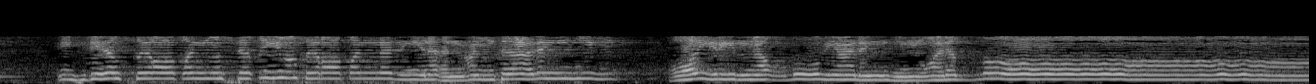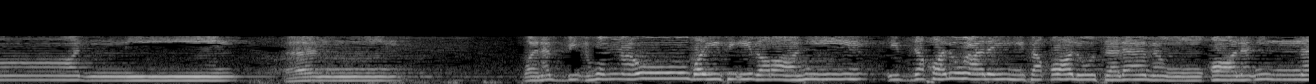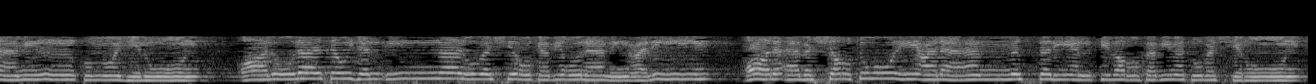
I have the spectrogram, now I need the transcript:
اهدنا الصراط المستقيم صراط الذين أنعمت عليهم غير المغضوب عليهم ولا الضالين. آمين. ونبئهم عن ضيف إبراهيم إذ دخلوا عليه فقالوا سلاما قال إنا منكم وجلون. قالوا لا توجل إنا نبشرك بغلام عليم. قال أبشرتموني على أن مسني الكبر فبم تبشرون؟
